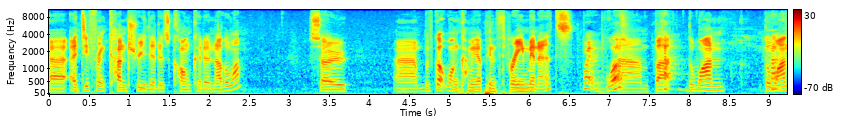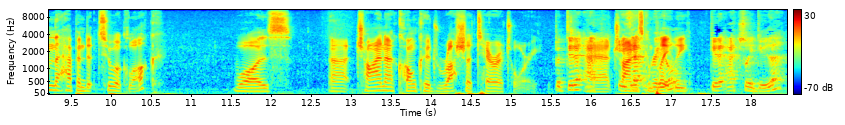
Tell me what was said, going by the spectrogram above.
uh, a different country that has conquered another one. So uh, we've got one coming up in three minutes, Wait, what? um, but the one the ha- one that happened at two o'clock was uh, China conquered Russia territory. but did it? Uh, China's completely Real? Did it actually do that?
